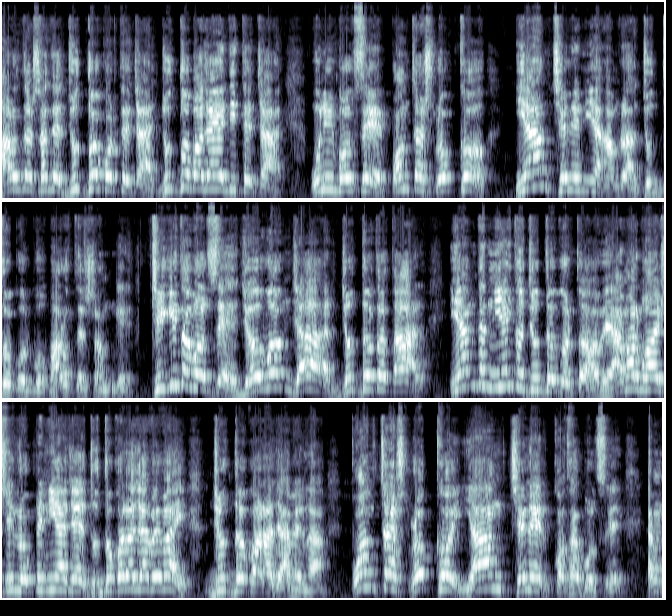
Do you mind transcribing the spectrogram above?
ভারতের সাথে যুদ্ধ করতে চায়, যুদ্ধ বজায় দিতে চায়। উনি বলছে, পঞ্চাশ লক্ষ ইয়াং ছেলে নিয়ে আমরা যুদ্ধ করব ভারতের সঙ্গে। ঠিকই তো বলছে, যৌবন যার, যুদ্ধ তো তার। ইয়াংদের নিয়েই তো যুদ্ধ করতে হবে। আমার বয়সী লোককে নিয়ে যায় যুদ্ধ করা যাবে ভাই, যুদ্ধ করা যাবে না। পঞ্চাশ লক্ষ ইয়াং ছেলের কথা বলছে এবং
